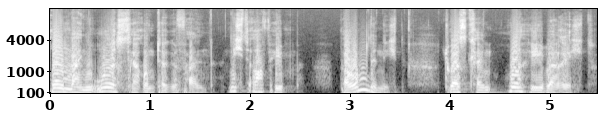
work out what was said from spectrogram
Oh, meine Uhr ist heruntergefallen. Nicht aufheben. Warum denn nicht? Du hast kein Urheberrecht.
